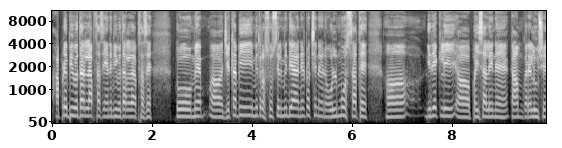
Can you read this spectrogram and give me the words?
આપણે બી વધારે લાભ થશે, એને બી વધારે લાભ થશે. તો મેં જેટલા બી મિત્રો સોશિયલ મીડિયા નેટવર્ક છે ને, એને ઓલમોસ્ટ સાથે ડિરેક્ટલી પૈસા લઈને કામ કરેલું છે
